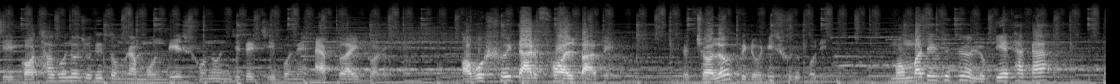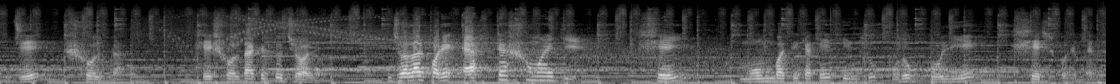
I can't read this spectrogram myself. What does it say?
যে কথাগুলো যদি তোমরা মন দিয়ে শোনো, নিজেদের জীবনে অ্যাপ্লাই করো, অবশ্যই তার ফল পাবে। তো চলো ভিডিওটি শুরু করি। মোমবাতির ভিতরে লুকিয়ে থাকা যে শোলটা সেই শোলটা কিন্তু জলে। জ্বলার পরে একটা সময় গিয়ে সেই মোমবাতিটাকেই কিন্তু পুরো গলিয়ে শেষ করে ফেলে।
